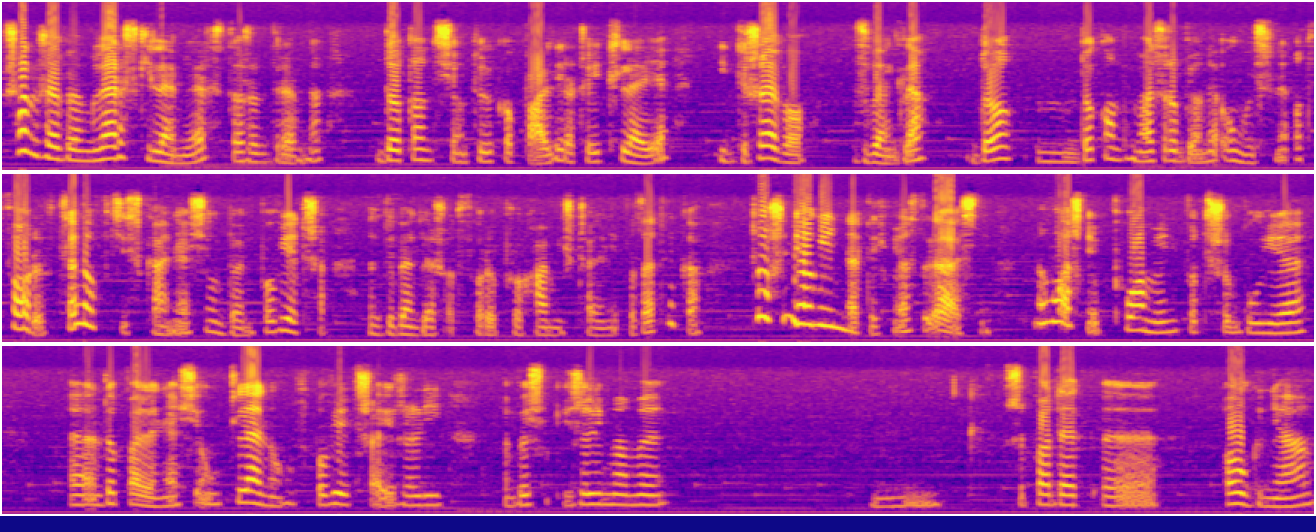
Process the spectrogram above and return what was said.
Wszakże węglarski lemier, stożek drewna, dotąd się tylko pali, raczej tleje i drzewo z węgla do, dokąd ma zrobione umyślne otwory w celu wciskania się doń powietrza, a gdy węglarz otwory prochami szczelnie pozatyka, to już i ogień natychmiast gaśnie. No właśnie, płomień potrzebuje E, do palenia się tlenu z powietrza. Jeżeli, jeżeli mamy mm, przypadek e, ognia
